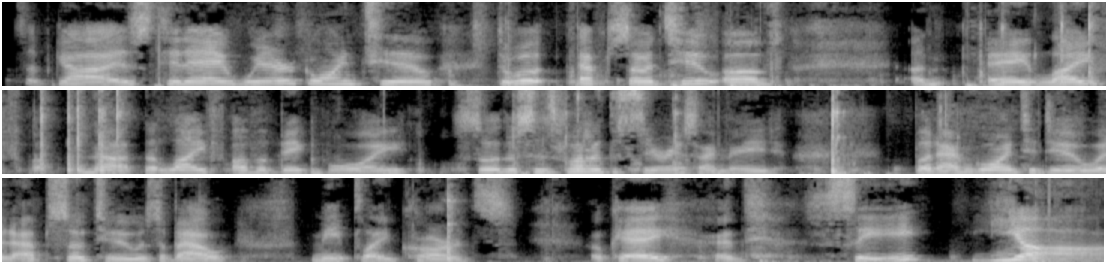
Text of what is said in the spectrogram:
What's up, guys? Today we're going to do episode two of an, a life, not the life of a big boy. So this is one of the series I made, but I'm going to do an episode two is about me playing cards. Okay, and see ya.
